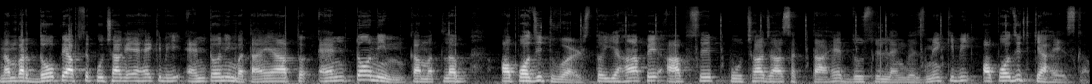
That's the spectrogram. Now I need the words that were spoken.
नंबर दो पे आपसे पूछा गया है कि भाई एंटोनिम बताएँ आप तो एंटोनिम का मतलब ऑपोजिट वर्ड्स तो यहाँ पे आपसे पूछा जा सकता है दूसरी लैंग्वेज में कि भी ऑपोजिट क्या है इसका।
